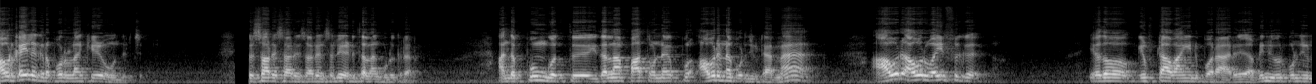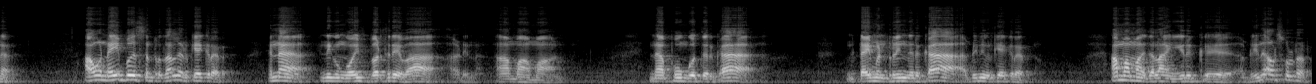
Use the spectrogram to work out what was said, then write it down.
அவர் கையில் இருக்கிற பொருள்லாம் கீழே வந்துடுச்சு சாரி சாரி சாரின்னு சொல்லி எடுத்தெல்லாம் கொடுக்குறாரு. அந்த பூங்கொத்து இதெல்லாம் பார்த்த உடனே அவர் என்ன புரிஞ்சுக்கிட்டாருன்னா அவர் அவர் ஒய்ஃபுக்கு ஏதோ கிஃப்டாக வாங்கிட்டு போகிறாரு அப்படின்னு இவர் புரிஞ்சுக்கினார். அவங்க நெய்பர்ஸ்ன்றதால இவர் கேட்குறாரு என்ன இன்றைக்கி உங்கள் ஒய்ஃப் பர்த்டேவா அப்படின்னா. ஆமாம் ஆமாம் என்ன பூங்கொத்து இருக்கா? டைமண்ட் ரிங் இருக்கா? அப்படின்னு இவர் கேட்குறாரு ஆமாம்மா இதெல்லாம் இருக்குது அப்படின்னு அவர் சொல்கிறார்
